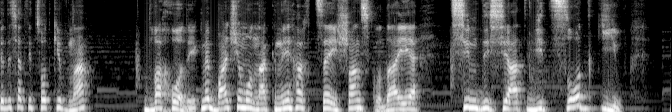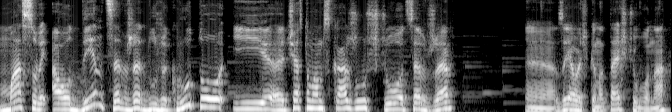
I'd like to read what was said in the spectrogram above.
50% на два ходи. Як ми бачимо на книгах, цей шанс складає 70%. Масовий А1 це вже дуже круто, і е, чесно вам скажу, що це вже е, заявочка на те, що вона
